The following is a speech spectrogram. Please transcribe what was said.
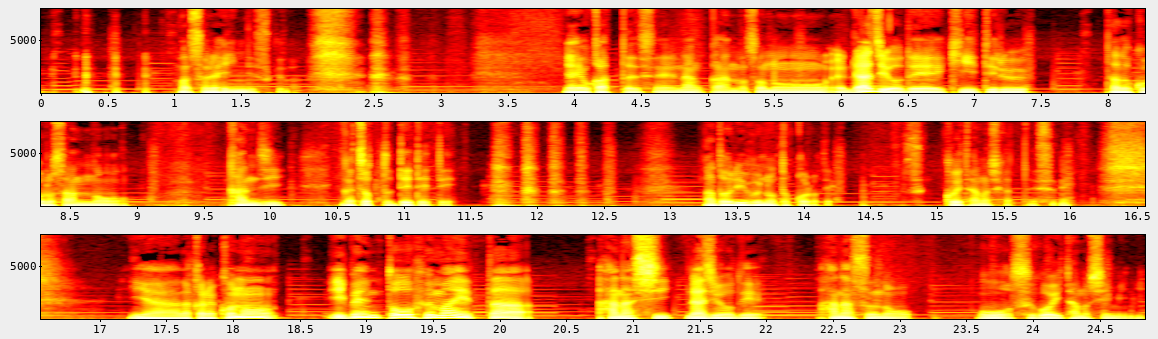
まあ、それはいいんですけど。いや、よかったですね。なんか、あの、その、ラジオで聞いてる田所さんの感じがちょっと出てて。アドリブのところで。すっごい楽しかったですね。いやー、だからこのイベントを踏まえた話、ラジオで話すのをすごい楽しみに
